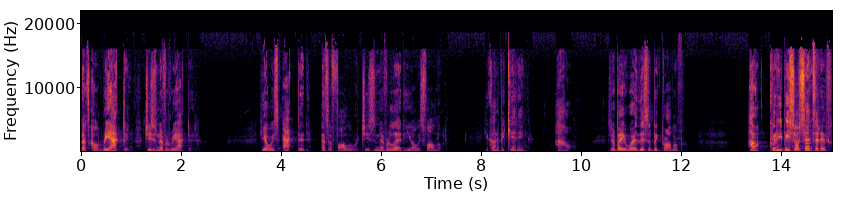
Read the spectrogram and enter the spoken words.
That's called reacting. Jesus never reacted, he always acted as a follower. Jesus never led, he always followed. You got to be kidding. How? Is everybody aware this is a big problem? How could he be so sensitive?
